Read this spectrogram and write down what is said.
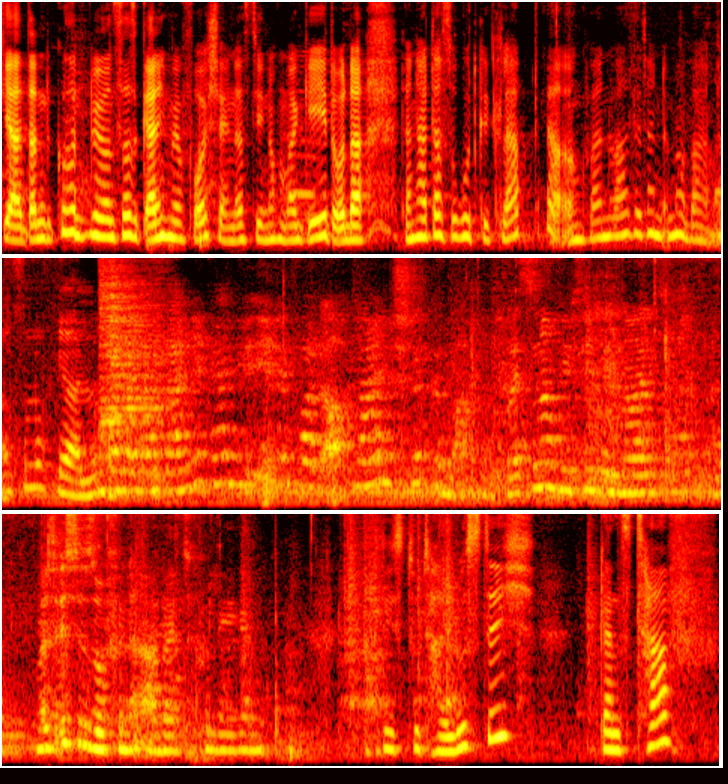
Ja, dann konnten wir uns das gar nicht mehr vorstellen, dass die noch mal geht. Oder dann hat das so gut geklappt. Ja, irgendwann war sie dann immer bei uns. Du noch ja, ne? Der Lasagne kann die Edelfahrt auch kleine Stücke machen. Weißt du noch, wie viel wir neulich Was ist sie so für eine Arbeitskollegin? Ach, die ist total lustig, ganz tough,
